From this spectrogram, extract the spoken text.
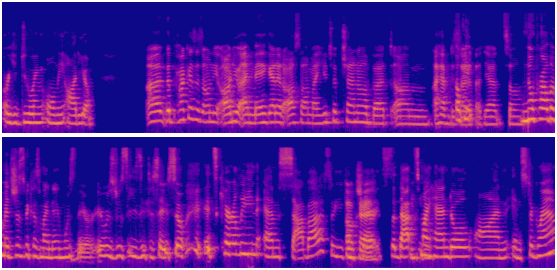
are you doing only audio? Uh, the podcast is only audio. I may get it also on my YouTube channel, but um, I haven't decided okay. that yet. So no problem. It's just because my name was there. It was just easy to say. So it's Caroline M Sabbah. So you can okay. share. So that's mm-hmm. my handle on Instagram.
